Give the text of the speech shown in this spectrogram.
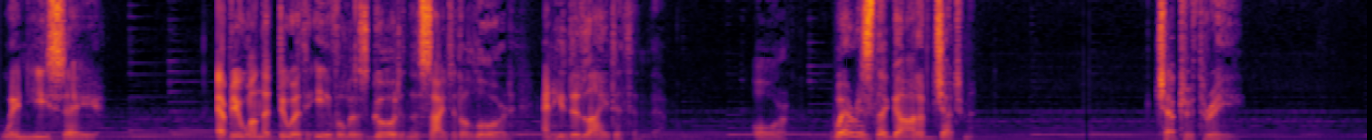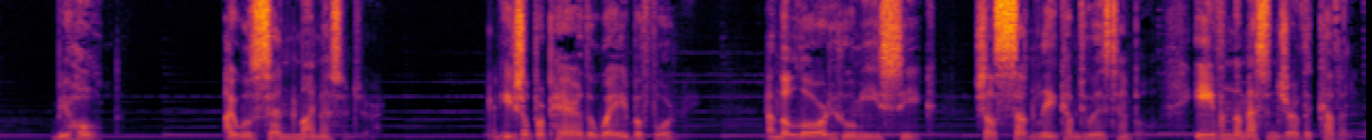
When ye say, Every one that doeth evil is good in the sight of the Lord, and he delighteth in them. Or, Where is the God of judgment? Chapter 3 Behold, I will send my messenger, and he shall prepare the way before me. And the Lord whom ye seek shall suddenly come to his temple, even the messenger of the covenant,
